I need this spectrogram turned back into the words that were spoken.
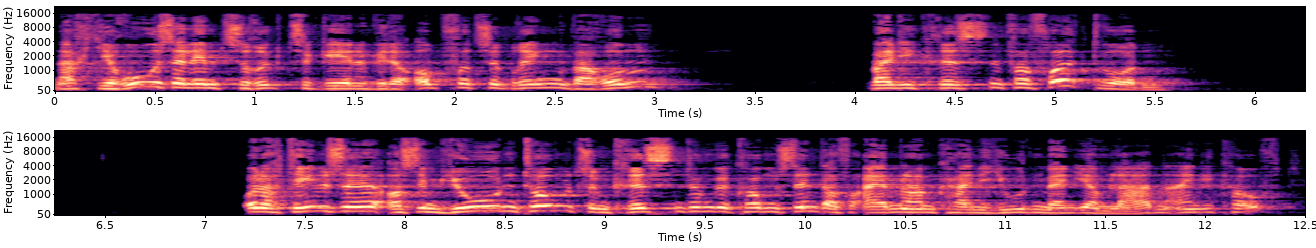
nach Jerusalem zurückzugehen und wieder Opfer zu bringen. Warum? Weil die Christen verfolgt wurden. Und nachdem sie aus dem Judentum zum Christentum gekommen sind, auf einmal haben keine Juden mehr in ihrem Laden eingekauft.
